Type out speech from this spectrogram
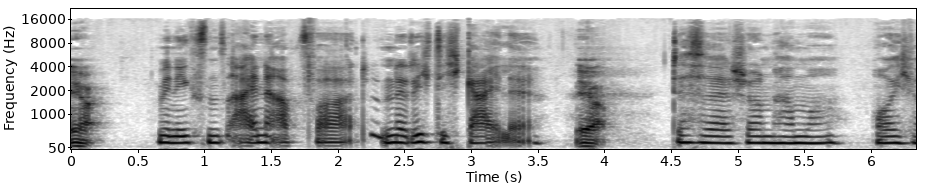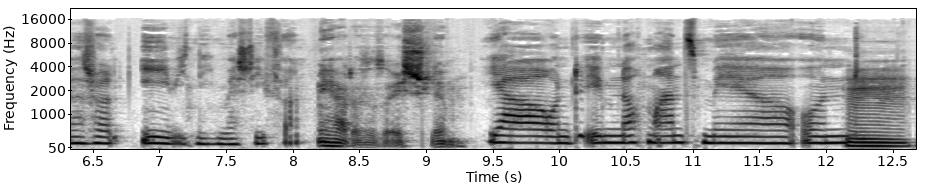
Ja, Wenigstens eine Abfahrt. Eine richtig geile. ja. Das wäre schon Hammer. Oh, ich war schon ewig nicht mehr Skifahren. Ja, das ist echt schlimm. Ja, und eben nochmal ans Meer und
